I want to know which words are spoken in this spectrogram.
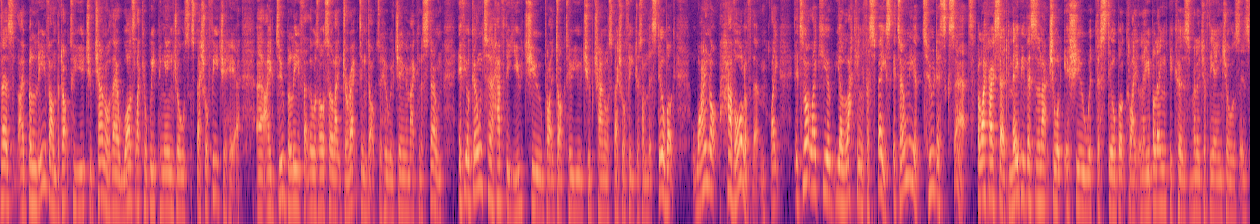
there's, I believe on the Doctor Who YouTube channel, there was like a Weeping Angels special feature here. Uh, I do believe that there was also like directing Doctor Who with Jamie Magnus Stone. If you're going to have the YouTube, like Doctor Who YouTube channel special features on this steelbook, why not have all of them? Like, it's not like you're, you're lacking for space, it's only a two disc set. But like I said, maybe this is an actual issue with the steelbook like labeling because Village of the Angels is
